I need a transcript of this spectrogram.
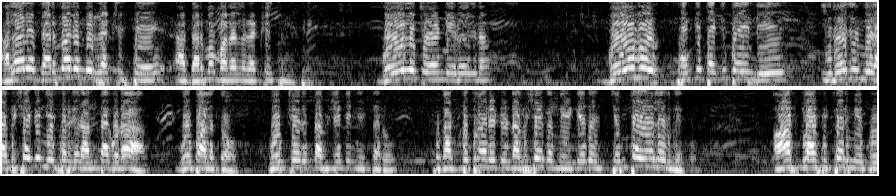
అలానే ధర్మాన్ని మీరు రక్షిస్తే ఆ ధర్మం మనల్ని రక్షిస్తుంది. తిరిగి. గోవులు చూడండి ఈ రోజున. గోవులు సంఖ్య తగ్గిపోయింది. ఈ రోజు మీరు అభిషేకం చేశారు కదా అంతా కూడా గోపాలతో. గోక్షేరంతో అభిషేకం చేశారు. ఒక అద్భుతమైనటువంటి అభిషేకం మీకు ఏదో చెంచా ఇవ్వలేదు మీకు. హాఫ్ గ్లాస్ ఇచ్చారు మీకు.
